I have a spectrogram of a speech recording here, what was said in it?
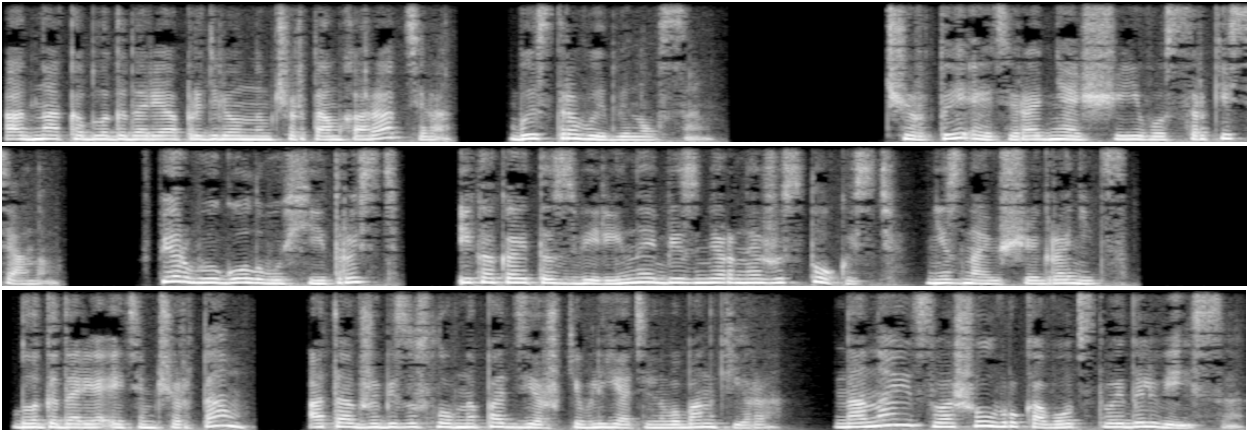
однако благодаря определенным чертам характера быстро выдвинулся. Черты эти, роднящие его с Саркисяном, в первую голову хитрость и какая-то звериная безмерная жестокость, не знающая границ. Благодаря этим чертам, а также, безусловно, поддержке влиятельного банкира, Нанаец вошел в руководство Эдельвейса.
